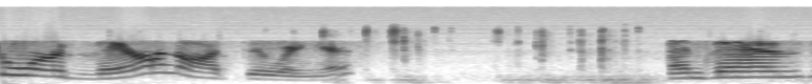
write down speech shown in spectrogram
sure they're not doing it, and then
